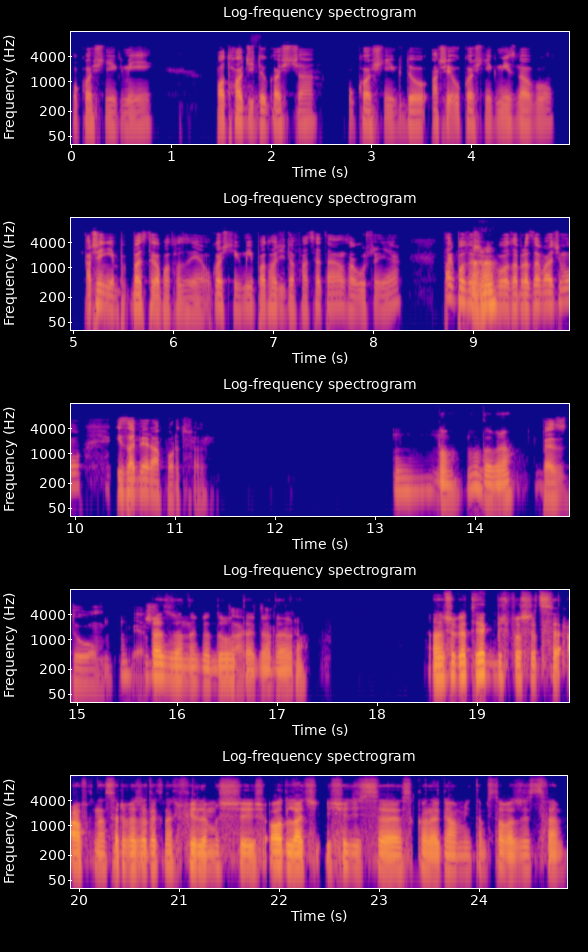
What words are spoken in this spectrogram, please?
Ukośnik mi podchodzi do gościa. Ukośnik. A czy ukośnik mi znowu. A czy nie, bez tego podchodzenia. Ukośnik mi podchodzi do faceta, załóżmy nie. Tak po to, żeby Aha. było zobrazować mu i zabiera portfel. Mm, No, no dobra. Bez dół, Mhm. wiesz. Bez żadnego dół, Tak, tego, tak. dobra. A na przykład jakbyś poszedł se awk na serwerze tak na chwilę, musisz się iść odlać i siedzieć se z kolegami, tam z towarzystwem.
